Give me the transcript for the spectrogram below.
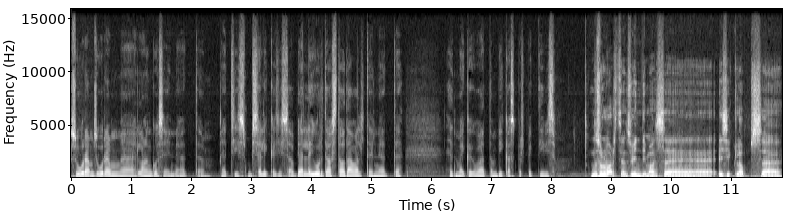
suurem, suurem langus, on ju, et et siis mis seal ikka, siis saab jälle juurde osta odavalt, on ju, et et ma ikkagi vaatan pikas perspektiivis. no sul varsti on sündimas esiklaps äh,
